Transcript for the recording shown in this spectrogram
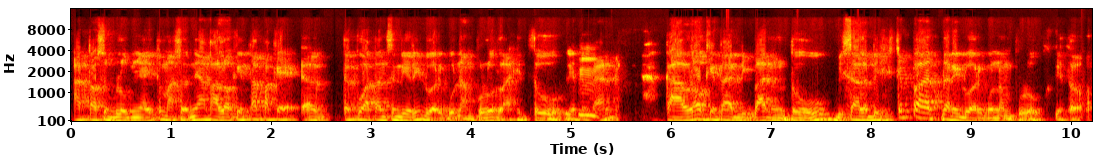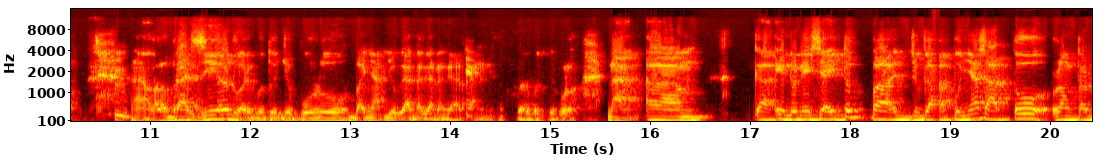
atau sebelumnya itu maksudnya kalau kita pakai uh, kekuatan sendiri 2060 lah itu gitu hmm. kan. Kalau kita dibantu bisa lebih cepat dari 2060 gitu. Hmm. Nah, kalau Brazil 2070 banyak juga negara-negara yeah. 2070. Nah, um, Indonesia itu uh, juga punya satu long term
